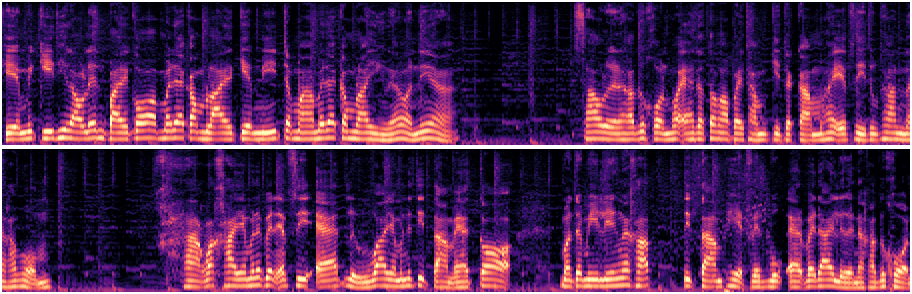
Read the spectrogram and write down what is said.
เกมเมื่อกี้ที่เราเล่นไปก็ไม่ได้กำไร เกมนี้จะมาไม่ได้กำไรอีกแล้วเหรอเนี่ย เศร้าเลยนะครับทุกคนเพราะแอดจะต้องเอาไปทำกิจกรรมให้ FC ทุกท่านนะครับผม หากว่าใครยังไม่ได้เป็น FC แอดหรือว่ายังไม่ได้ติดตามแอดก็มันจะมีลิงก์นะครับ ติดตามเพจ Facebook แอดไว้ได้เลยนะครับทุกคน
